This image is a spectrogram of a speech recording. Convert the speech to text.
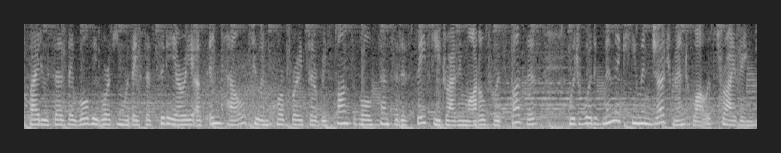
Baidu says they will be working with a subsidiary of Intel to incorporate the responsible, sensitive safety driving model to its buses, which would mimic human judgment while it's driving.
